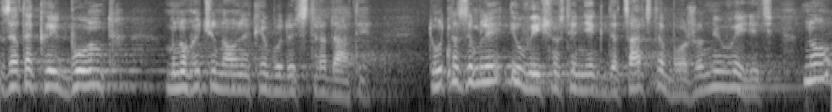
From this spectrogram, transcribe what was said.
за такий бунт много чиновників будуть страдати. Тут на землі і в вічності ніде царства Божого не увидять. Ну,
